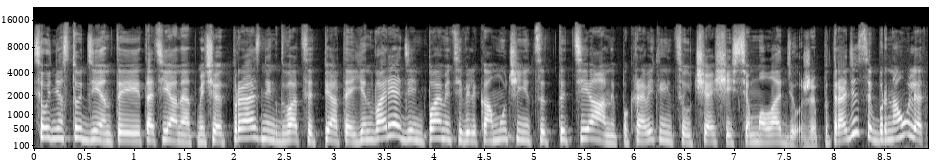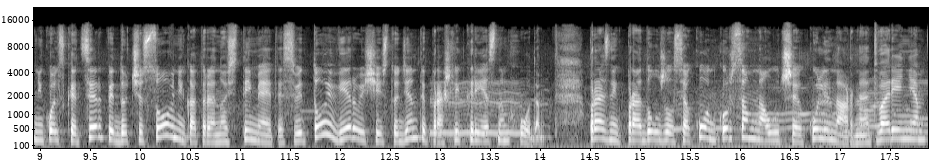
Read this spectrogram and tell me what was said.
Сегодня студенты и Татьяны отмечают праздник 25 января, День памяти великомученицы Татьяны, покровительницы учащейся молодежи. По традиции в Барнауле от Никольской церкви до часовни, которая носит имя этой святой, верующие студенты прошли крестным ходом. Праздник продолжился конкурсом на лучшее кулинарное творение.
